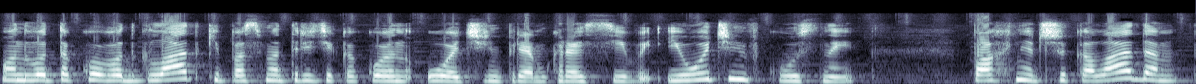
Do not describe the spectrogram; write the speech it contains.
Он вот такой вот гладкий, посмотрите, какой он очень прям красивый и очень вкусный пахнет шоколадом.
